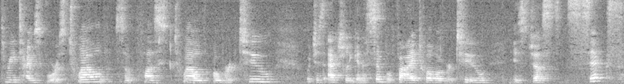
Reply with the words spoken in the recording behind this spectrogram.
3 times 4 is 12, so plus 12 over 2, which is actually going to simplify. 12 over 2 is just 6.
